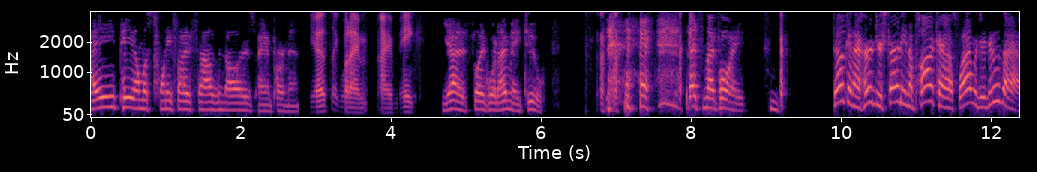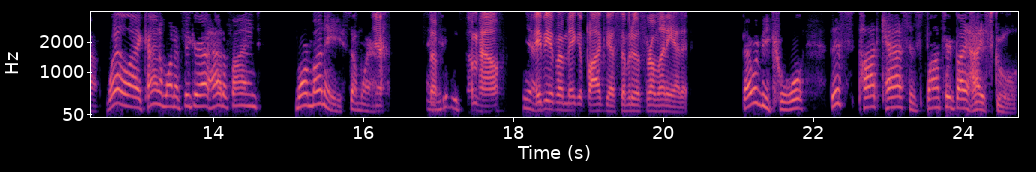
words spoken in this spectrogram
I pay almost twenty five thousand dollars my apartment. Yeah, that's like what I I make. Yeah, it's like what I make too. That's my point. Duncan, I heard you're starting a podcast. Why would you do that? Well, I kind of want to figure out how to find more money somewhere. Yeah. Stuff somehow. Yeah, Maybe if I make a podcast, somebody will throw money at it. that would be cool. This podcast is sponsored by high school.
